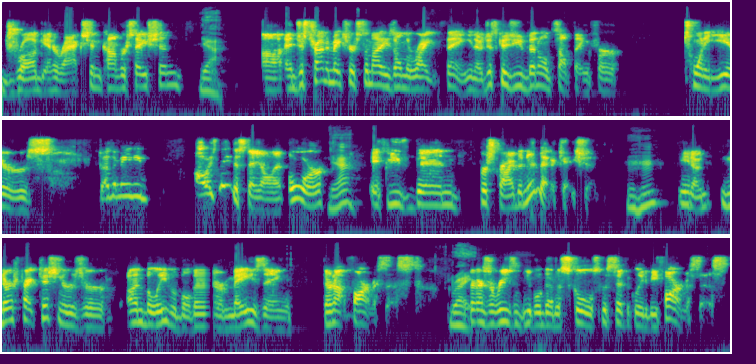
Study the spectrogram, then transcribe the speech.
drug interaction conversation. Yeah, uh, and just trying to make sure somebody's on the right thing. You know, just because you've been on something for 20 years doesn't mean you always need to stay on it. Or yeah. if you've been prescribed a new medication. Mm-hmm. You know, nurse practitioners are unbelievable. They're amazing. They're not pharmacists. Right. There's a reason people go to school specifically to be pharmacists.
